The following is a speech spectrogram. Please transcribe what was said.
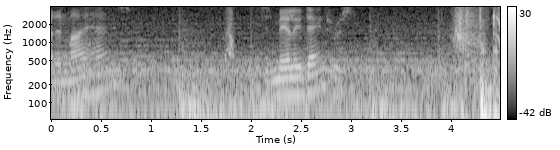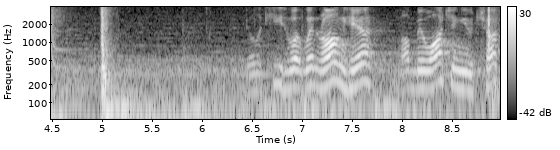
But in my hands, it is merely dangerous. You're the key to what went wrong here. I'll be watching you, Chuck.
